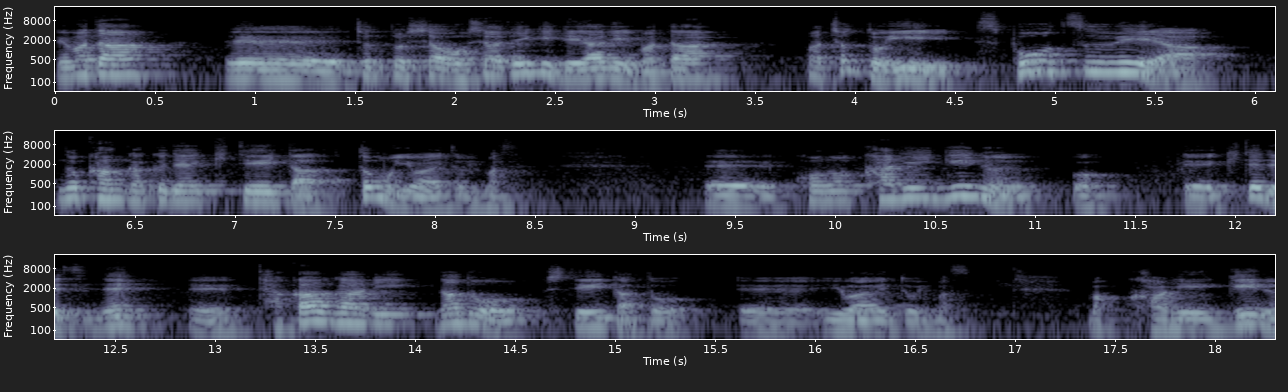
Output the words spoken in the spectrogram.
えまた、えーちょっとしたおしゃれ着でありまた、まあ、ちょっといいスポーツウェアの感覚で着ていたとも言われております、えーこの仮絹を、えー着てですね、えー鷹狩りなどをしていたと、えー言われております、まあ、仮絹、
